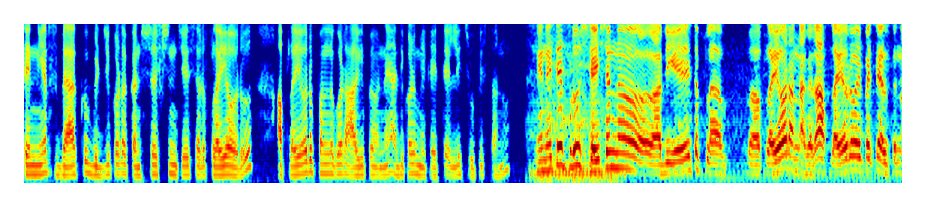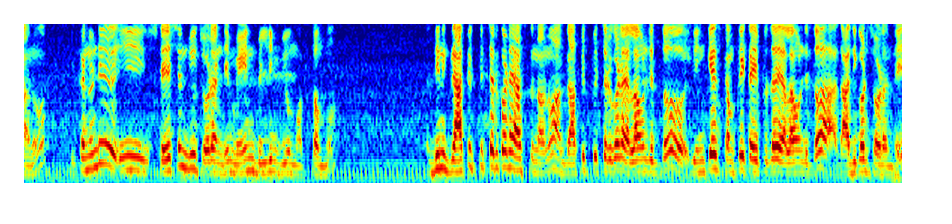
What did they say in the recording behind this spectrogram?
టెన్ ఇయర్స్ బ్యాక్ బ్రిడ్జ్ కూడా కన్స్ట్రక్షన్ చేశారు ఫ్లైఓవర్. ఆ ఫ్లైఓవర్ పనులు కూడా ఆగిపోయి ఉన్నాయి. అది కూడా మీకు అయితే వెళ్ళి చూపిస్తాను. నేనైతే ఇప్పుడు స్టేషన్ అది ఏదైతే ఫ్లైఓవర్ అన్నా కదా ఆ ఫ్లైఓవర్ వైపు అయితే వెళ్తున్నాను. ఇక్కడ నుండి ఈ స్టేషన్ వ్యూ చూడండి మెయిన్ బిల్డింగ్ వ్యూ మొత్తము. దీని గ్రాఫిక్ పిక్చర్ కూడా వేస్తున్నాను. ఆ గ్రాఫిక్ పిక్చర్ కూడా ఎలా ఉండిద్దో ఇన్ కేస్ కంప్లీట్ అయిపోతే ఎలా ఉండిద్దో అది కూడా చూడండి.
